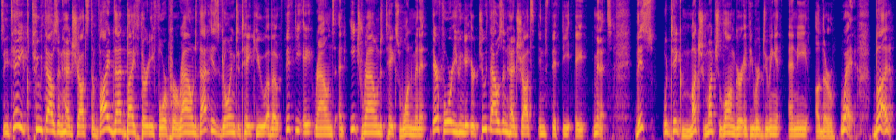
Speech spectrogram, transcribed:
So you take 2000 headshots, divide that by 34 per round. That is going to take you about 58 rounds and each round takes one minute. Therefore, you can get your 2000 headshots in 58 minutes. This would take much, much longer if you were doing it any other way. But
